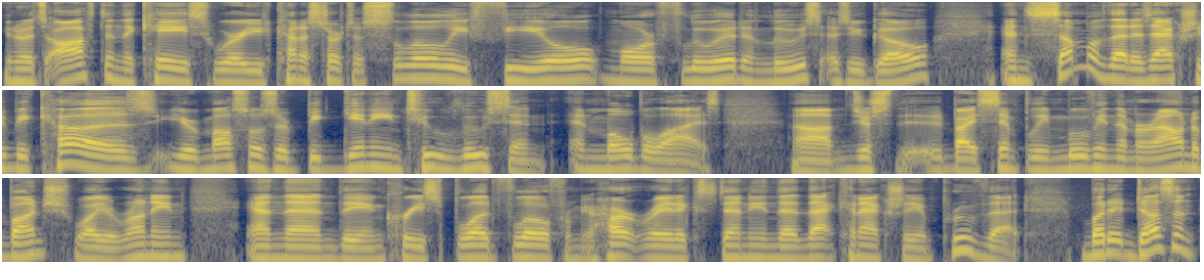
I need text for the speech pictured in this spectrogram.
you know, it's often the case where you kind of start to slowly feel more fluid and loose as you go. And some of that is actually because your muscles are beginning to loosen and mobilize um, just by simply moving them around a bunch while you're running. And then the increased blood flow from your heart rate extending, that, that can actually improve that. But it doesn't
